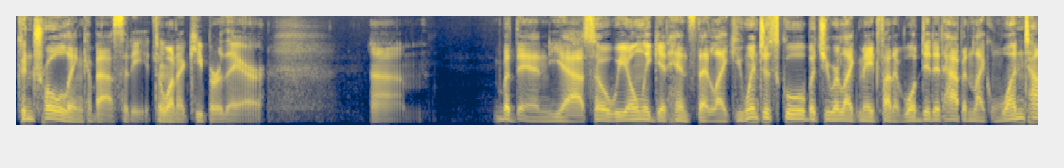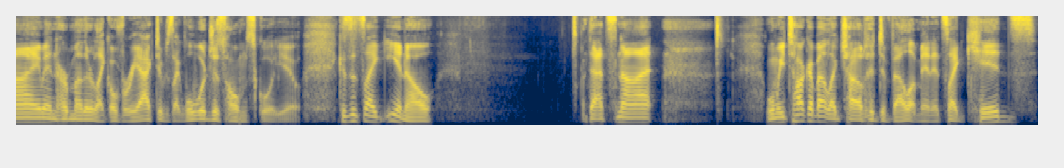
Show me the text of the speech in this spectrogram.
controlling capacity to want to keep her there. Um, but then yeah so we only get hints that like you went to school but you were like made fun of. Well did it happen like one time and her mother like overreacted was like well we'll just homeschool you. Because it's like you know that's not when we talk about like childhood development it's like kids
